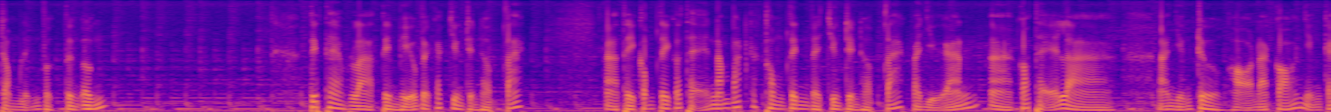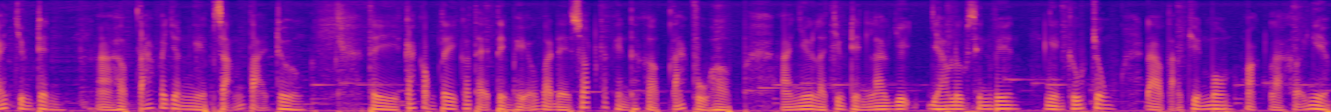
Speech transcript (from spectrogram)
trong lĩnh vực tương ứng. Tiếp theo là tìm hiểu về các chương trình hợp tác. À, thì công ty có thể nắm bắt các thông tin về chương trình hợp tác và dự án. À, có thể là à, những trường họ đã có những cái chương trình à, hợp tác với doanh nghiệp sẵn tại trường. Thì các công ty có thể tìm hiểu và đề xuất các hình thức hợp tác phù hợp à, như là chương trình lao giao lưu sinh viên nghiên cứu chung đào tạo chuyên môn hoặc là khởi nghiệp.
